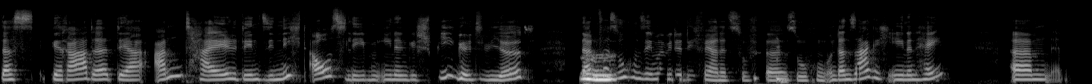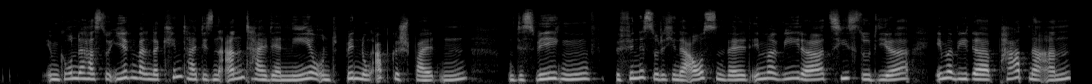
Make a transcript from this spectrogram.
dass gerade der Anteil, den sie nicht ausleben, ihnen gespiegelt wird, dann mhm. versuchen sie immer wieder die Ferne zu äh, suchen. Und dann sage ich ihnen, hey, ähm, im Grunde hast du irgendwann in der Kindheit diesen Anteil der Nähe und Bindung abgespalten. Und deswegen befindest du dich in der Außenwelt immer wieder, ziehst du dir immer wieder Partner an,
